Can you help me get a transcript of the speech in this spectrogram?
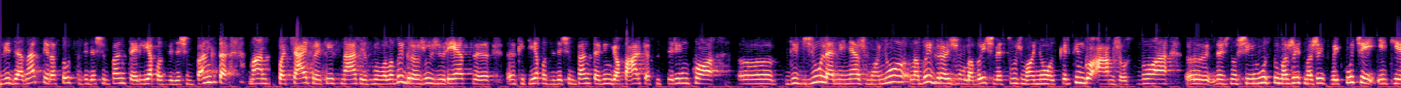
dvi dienas, tai yra sausio 25 ir Liepos 25. Man pačiai praeitais metais buvo labai gražu žiūrėti, kaip Liepos 25 Vingio parke susirinko didžiulę minę žmonių, labai gražių, labai šviesių žmonių, skirtingo amžiaus, nuo, nežinau, šeimų su mažais, mažais vaikučiai iki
